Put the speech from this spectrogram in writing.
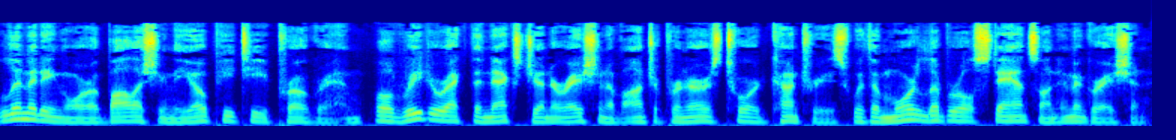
Limiting or abolishing the OPT program will redirect the next generation of entrepreneurs toward countries with a more liberal stance on immigration,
